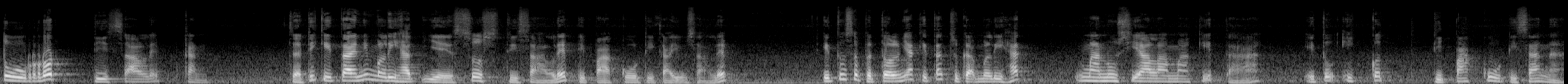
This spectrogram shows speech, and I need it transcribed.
turut disalibkan. Jadi kita ini melihat Yesus disalib, dipaku di kayu salib, itu sebetulnya kita juga melihat manusia lama kita itu ikut dipaku di sana.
